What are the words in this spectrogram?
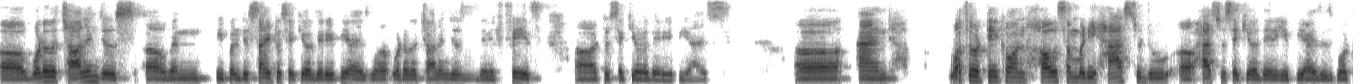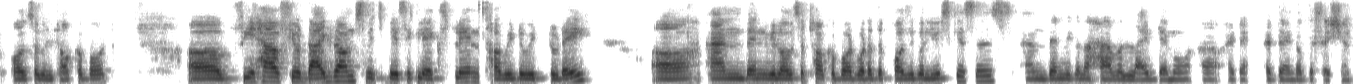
uh, what are the challenges uh, when people decide to secure their APIs? What, what are the challenges they will face uh, to secure their APIs? Uh, and what's our take on how somebody has to do uh, has to secure their apis is what also we'll talk about. Uh, we have few diagrams which basically explains how we do it today. Uh, and then we'll also talk about what are the possible use cases and then we're going to have a live demo uh, at, at the end of the session.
